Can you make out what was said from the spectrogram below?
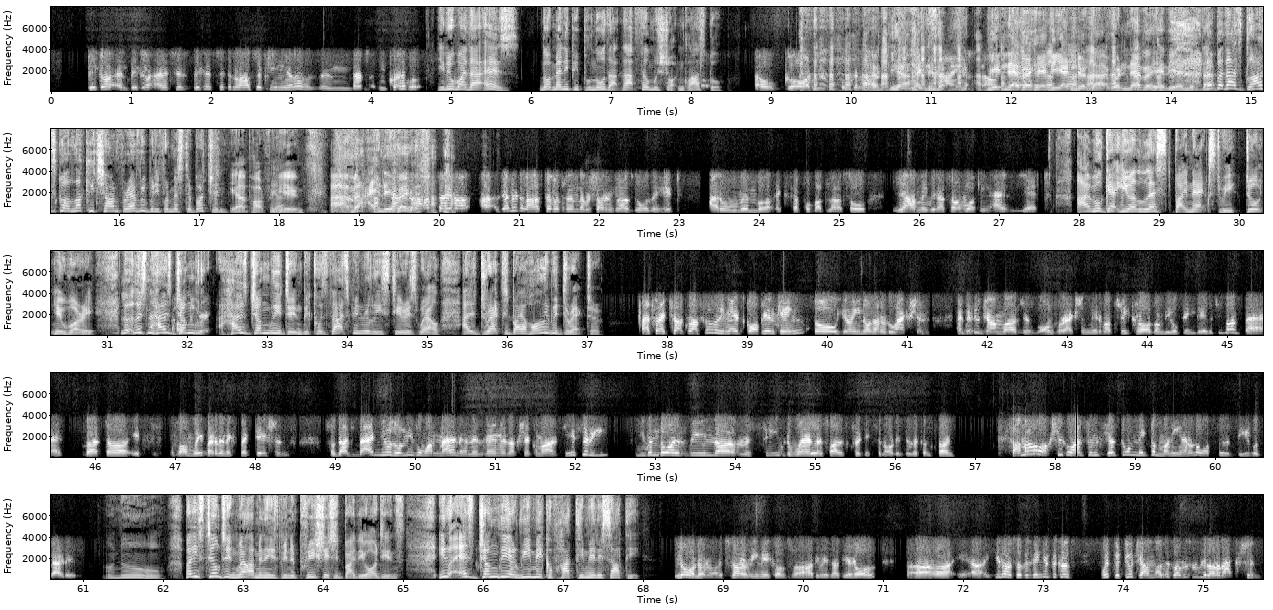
bigger and bigger, and it's his biggest hit in the last 15 years. And that's incredible. You know why that is? Not many people know that. That film was shot in Glasgow. Oh, God, we've spoken about it Yeah, I know. We never hear the end of that. We'll never hear the end of that. No, that. but that's Glasgow, a lucky charm for everybody for Mr. Bachchan. Yeah, apart from Yeah. you. Um, Tell me anyway, the last time, uh, uh, the last time a film that was shot in Glasgow was a hit. I don't remember except for Badla. So yeah, maybe that's not working as yet. I will get you a list by next week. Don't you worry. Look, listen, how's Jungly, how's Jungly doing? Because that's been released here as well, and it's directed by a Hollywood director. That's right. Chuck Russell, he made Scorpion King, so you know he knows how to do action. And Vidyut Jamwal is just born for action. Made about three crores on the opening day, which is not bad, but uh, it's performed way better than expectations. So that's bad news only for one man, and his name is Akshay Kumar. Kesari, even though it has been uh, received well as far as critics and audiences are concerned, somehow Akshay Kumar films just don't make the money. I don't know what the deal with that is. Oh no. But he's still doing well. I mean, he's been appreciated by the audience. You know, is Jungly a remake of Haathi Mere Saathi? No, no, no. It's not a remake of uh, Hati Mein Saathi at all. Uh, uh, you know, so the thing is because with Vidyut Jamwal, there's always going to be a lot of action.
